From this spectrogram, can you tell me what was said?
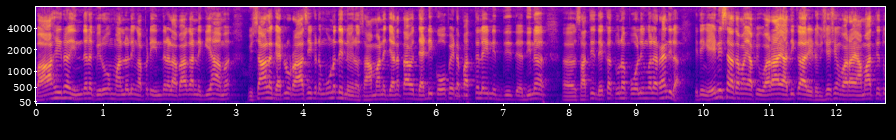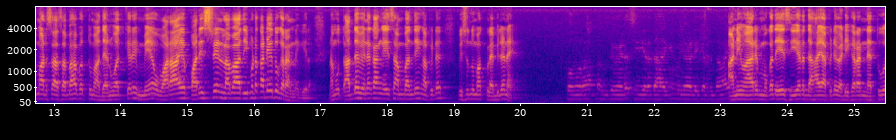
බාහිර ඉන්ධන පිරවුම් මල් වලින් අපිට ඉන්ධන ලබා ගන්න ගියාම විශාල ගැටලු රාශියකට මුහුණ දෙන්න වෙනවා. සාමාන්‍ය ජනතාව දැඩි කෝපයට පත් වෙලා ඉන්නේ දින සති දෙක තුන පෝලිං වල රැඳිලා. ඉතින් ඒ නිසා තමයි අපි වරාය අධිකාරියට විශේෂයෙන් වරාය අමාත්‍යතුමාට සහ සභාපතිතුමා දැනුවත් කරේ මේ වරාය පරිශ්‍රයෙන් ලබා දීමට කටයුතු කරන්න කියලා. නමුත් අද වෙනකන් ඒ සම්බන්ධයෙන් අපිට විසඳුමක් ලැබිලා නැහැ. අනිවාර්යෙන් මොකද ඒ 110 අපිට වැඩි කරන්න නැතුව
